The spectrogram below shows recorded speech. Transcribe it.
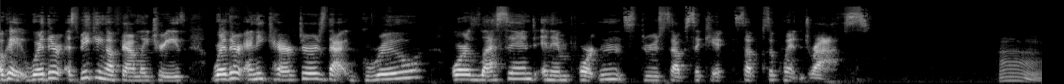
Okay, were there speaking of family trees, were there any characters that grew or lessened in importance through subsequent subsequent drafts? Hmm,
